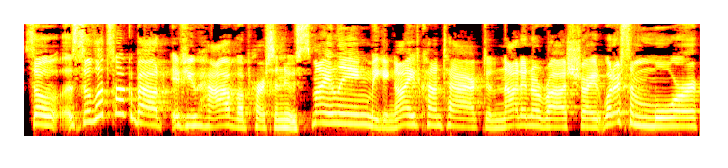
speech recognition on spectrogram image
so, so let's talk about if you have a person who's smiling, making eye contact and not in a rush, right? What are some more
